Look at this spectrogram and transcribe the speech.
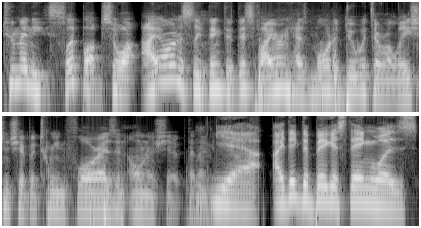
too many slip ups. So I, I honestly hmm. think that this firing has more to do with the relationship between Flores and ownership than anything. Yeah, I think the biggest thing was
